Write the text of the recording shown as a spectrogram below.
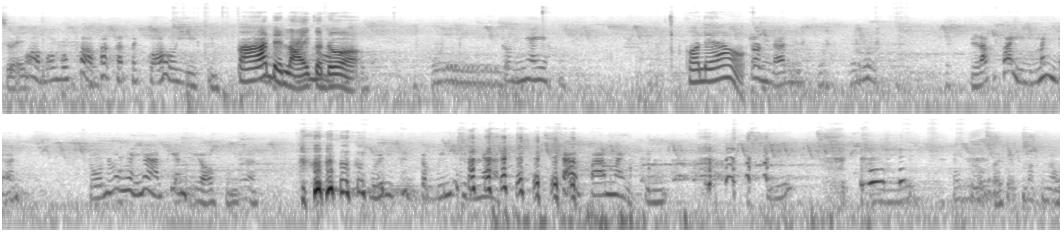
สวยพ่อบ่บ่พ่อพักตะกออีกป้าได้หลายก็ดอกต้นใหญ่พอแล้วต้นนั้น ลักไฟมันอันโดนลงให้หน้าเพียงเดียวผมเนี่ยบินขึ้นกับบินขึ้นหน้าถ้าปลาไม่ขึ้นไอ้ตัวก็เฮ็ดมักงง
